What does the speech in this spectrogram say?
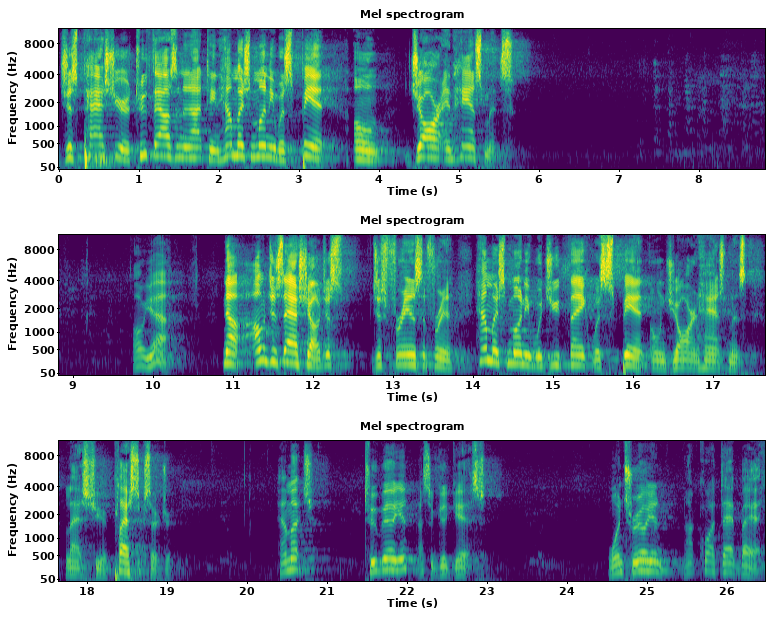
just past year, 2019, how much money was spent on jar enhancements. Oh, yeah. Now, I'm just ask y'all, just, just friends to friends, how much money would you think was spent on jar enhancements last year? Plastic surgery. How much? Two billion? That's a good guess. One trillion? Not quite that bad.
